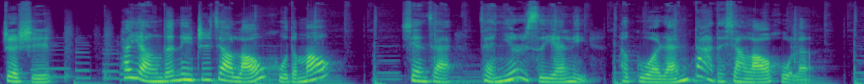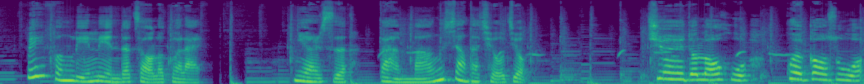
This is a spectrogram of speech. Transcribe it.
这时，他养的那只叫老虎的猫，现在在尼尔斯眼里，它果然大得像老虎了，威风凛凛地走了过来。尼尔斯赶忙向他求救：“亲爱的老虎，快告诉我，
